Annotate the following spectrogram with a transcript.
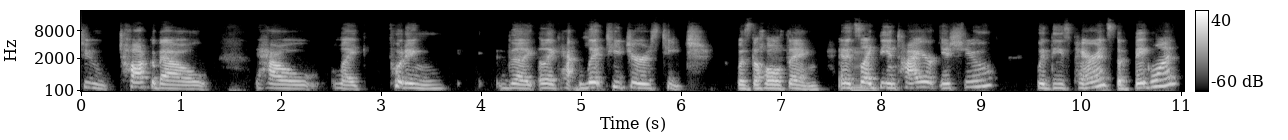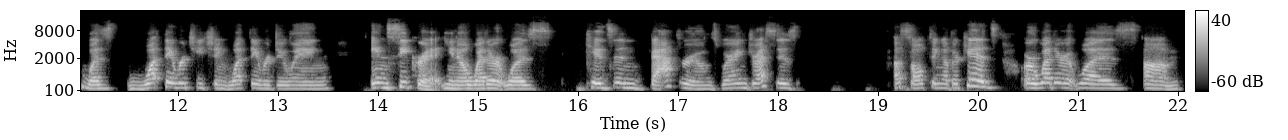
to talk about how like putting the like lit teachers teach was the whole thing. And it's mm. like the entire issue with these parents, the big one was what they were teaching, what they were doing in secret, you know, whether it was kids in bathrooms wearing dresses assaulting other kids or whether it was um,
